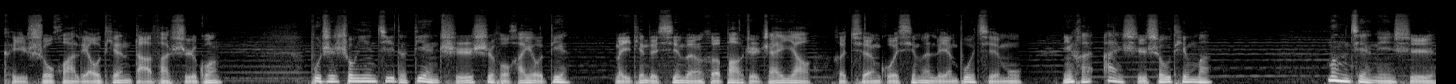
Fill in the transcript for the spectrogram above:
可以说话聊天打发时光？不知收音机的电池是否还有电？每天的新闻和报纸摘要和全国新闻联播节目，您还按时收听吗？梦见您时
